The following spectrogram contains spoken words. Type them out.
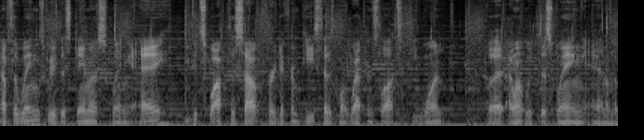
Now for the wings, we have this Deimos Wing A. You could swap this out for a different piece that has more weapon slots if you want, but I went with this wing, and on the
